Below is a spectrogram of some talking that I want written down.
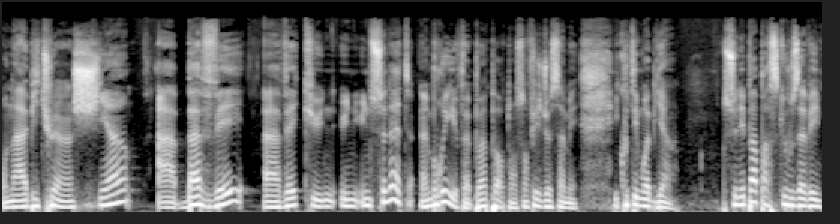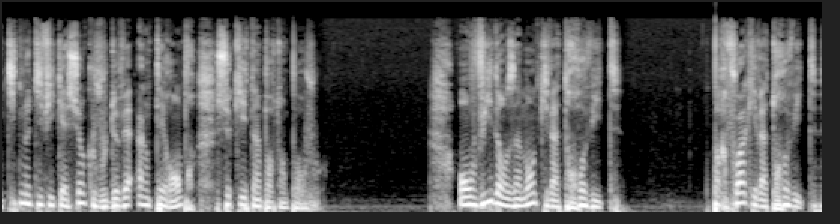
On a habitué un chien à baver avec une, une, sonnette, un bruit, enfin peu importe, on s'en fiche de ça, mais écoutez-moi bien. Ce n'est pas parce que vous avez une petite notification que vous devez interrompre ce qui est important pour vous. On vit dans un monde qui va trop vite. Parfois qui va trop vite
